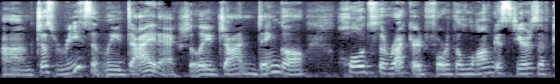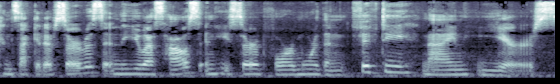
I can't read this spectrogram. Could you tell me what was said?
um, just recently died, actually, John Dingell, holds the record for the longest years of consecutive service in the U.S. House, and he served for more than 59 years.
